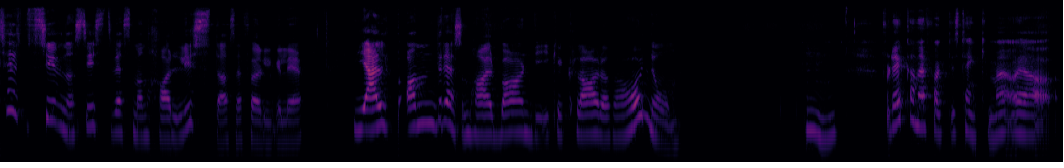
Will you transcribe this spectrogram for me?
til syvende og sist, hvis man har lyst, da, selvfølgelig, hjelpe andre som har barn de ikke klarer å ta hånd om. Mm. For det kan jeg faktisk tenke meg, og jeg,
